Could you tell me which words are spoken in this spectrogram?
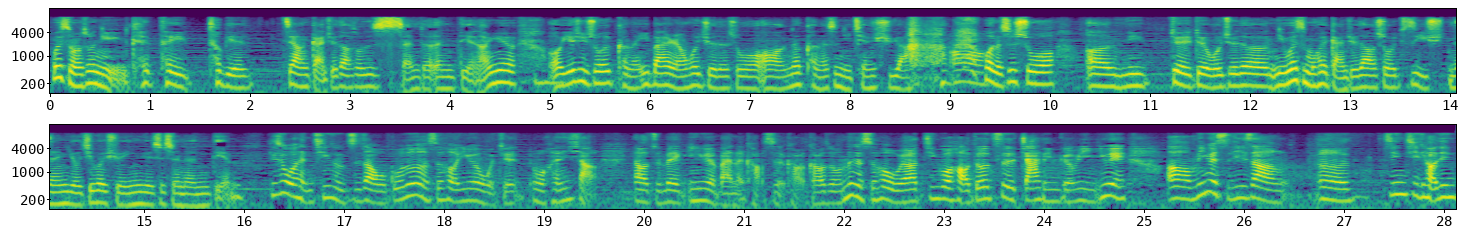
为什么说你可以可以特别？这样感觉到说是神的恩典啊，因为呃，也许说可能一般人会觉得说，哦，那可能是你谦虚啊，哦、或者是说，呃，你对对，我觉得你为什么会感觉到说自己能有机会学音乐是神的恩典？其实我很清楚知道，我国中的时候，因为我觉得我很想要准备音乐班的考试，考高中那个时候，我要经过好多次家庭革命，因为，呃，因为实际上，呃。经济条件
